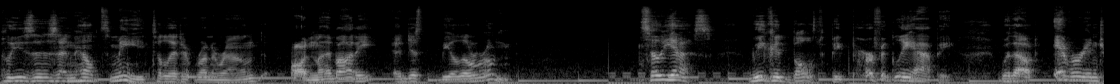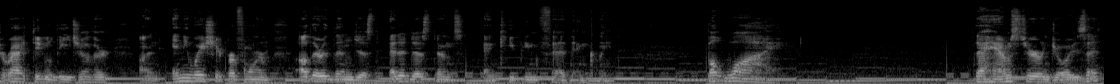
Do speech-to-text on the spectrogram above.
pleases and helps me to let it run around on my body and just be a little rodent. So yes, we could both be perfectly happy without ever interacting with each other on any way, shape, or form other than just at a distance and keeping fed and cleaned. But why? The hamster enjoys it,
